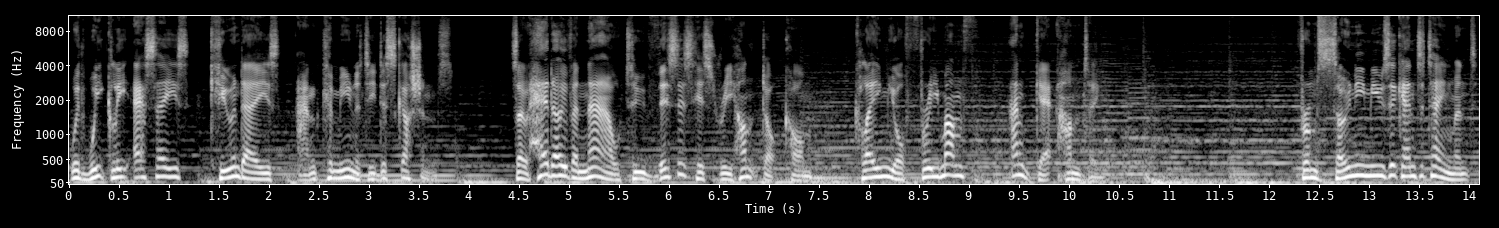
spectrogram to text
with weekly essays, Q&As and community discussions. So head over now to thisishistoryhunt.com, claim your free month and get hunting. From Sony Music Entertainment,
